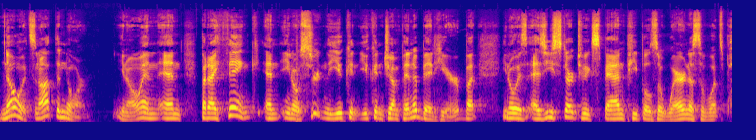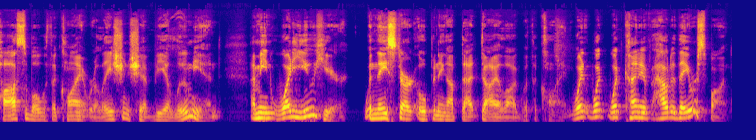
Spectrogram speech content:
No, it's not the norm you know and and but i think and you know certainly you can you can jump in a bit here but you know as, as you start to expand people's awareness of what's possible with a client relationship via Lumiant i mean what do you hear when they start opening up that dialogue with the client? What what what kind of how do they respond?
